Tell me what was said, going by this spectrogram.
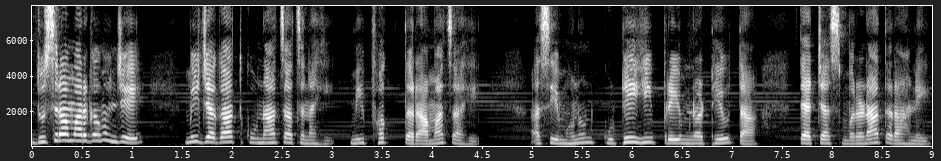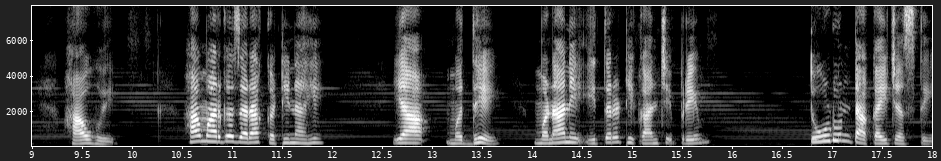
दुसरा मार्ग म्हणजे मी जगात कुणाचाच नाही मी फक्त रामाच आहे असे म्हणून कुठेही प्रेम न ठेवता त्याच्या स्मरणात राहणे हा होय. हा मार्ग जरा कठीण आहे. यामध्ये मनाने इतर ठिकाणचे प्रेम तोडून टाकायचे असते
